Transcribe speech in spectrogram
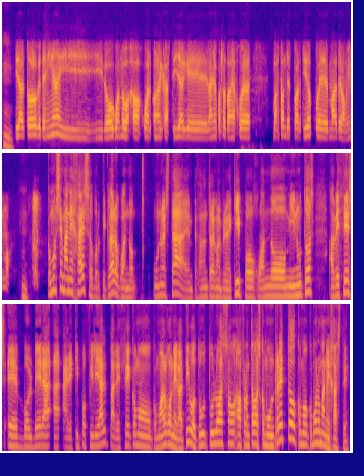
hmm. dar todo lo que tenía y, luego cuando bajaba a jugar con el Castilla, que el año pasado también jugué bastantes partidos, pues más de lo mismo. Hmm. ¿Cómo se maneja eso? Porque claro, cuando uno está empezando a entrar con el primer equipo, jugando minutos, a veces eh, volver al equipo filial parece como, como algo negativo. ¿Tú, ¿Tú lo afrontabas como un reto o cómo, cómo lo manejaste?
